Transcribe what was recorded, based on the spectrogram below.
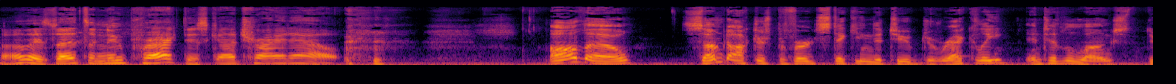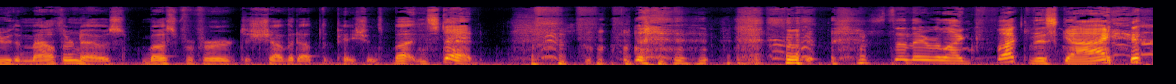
oh, they said it's a new practice. Gotta try it out. Although some doctors preferred sticking the tube directly into the lungs through the mouth or nose, most preferred to shove it up the patient's butt instead. so they were like, fuck this guy.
